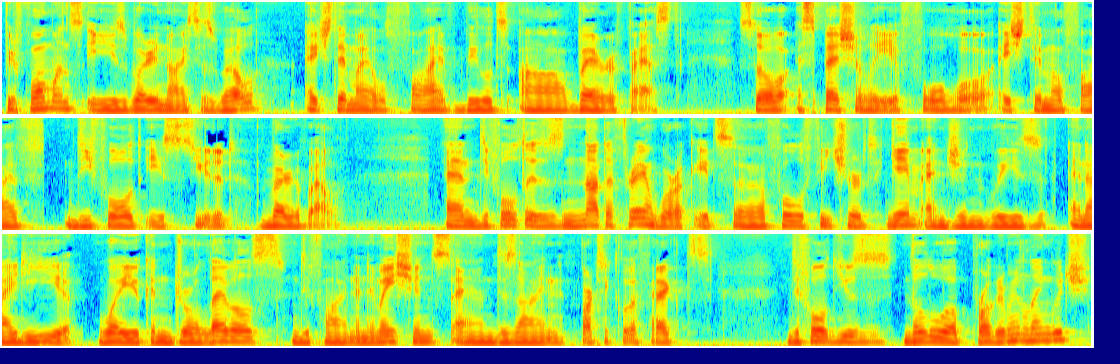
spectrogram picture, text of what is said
Performance is very nice as well. HTML5 builds are very fast. So especially for HTML5, Defold is suited very well. And Defold is not a framework, it's a full-featured game engine with an IDE where you can draw levels, define animations and design particle effects. Defold uses the Lua programming language.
